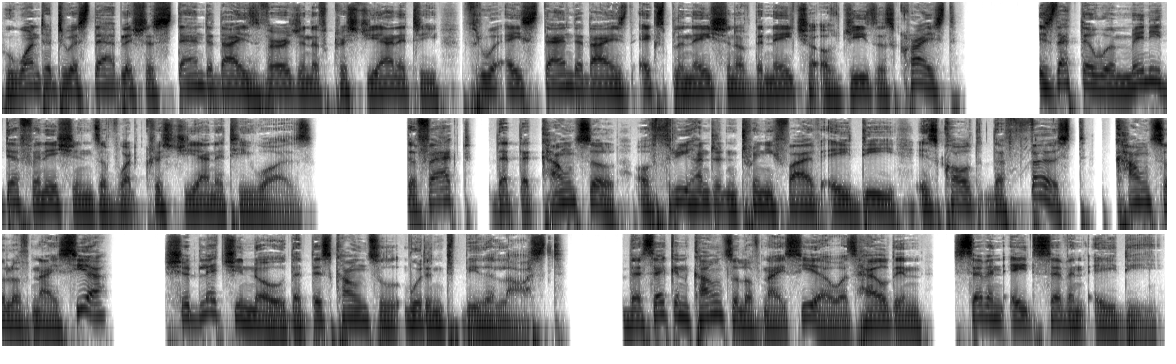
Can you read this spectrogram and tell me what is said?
who wanted to establish a standardized version of Christianity through a standardized explanation of the nature of Jesus Christ, is that there were many definitions of what Christianity was. The fact that the Council of 325 AD is called the First Council of Nicaea should let you know that this council wouldn't be the last. The Second Council of Nicaea was held in 787 AD.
